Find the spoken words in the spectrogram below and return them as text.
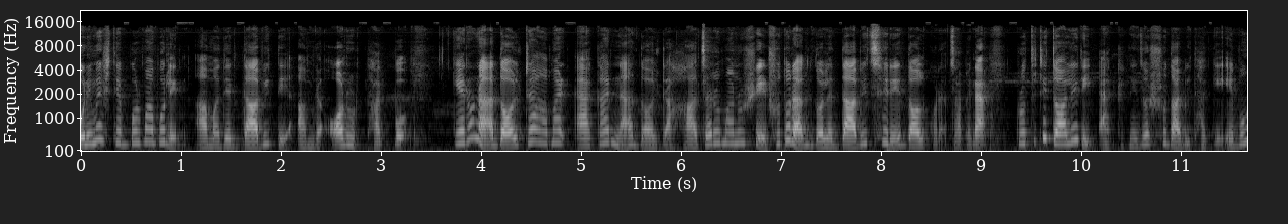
অনিমেষ দেববর্মা বলেন, আমাদের দাবিতে আমরা অনড় থাকব। কেননা দলটা আমার একার না, দলটা হাজারো মানুষের। সুতরাং দলের দাবি ছেড়ে দল করা যাবে না। প্রতিটি দলেরই একটা নিজস্ব দাবি থাকে এবং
